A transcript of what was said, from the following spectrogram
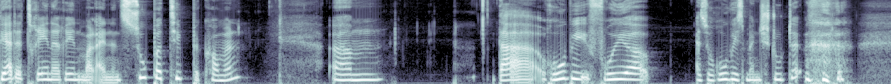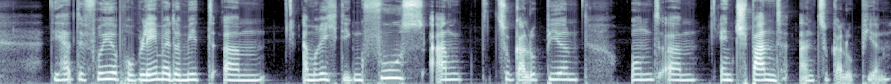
Pferdetrainerin mal einen super Tipp bekommen. Ähm, da Ruby früher, also Ruby ist meine Stute, die hatte früher Probleme damit, ähm, am richtigen Fuß anzugaloppieren und ähm, entspannt anzugaloppieren.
